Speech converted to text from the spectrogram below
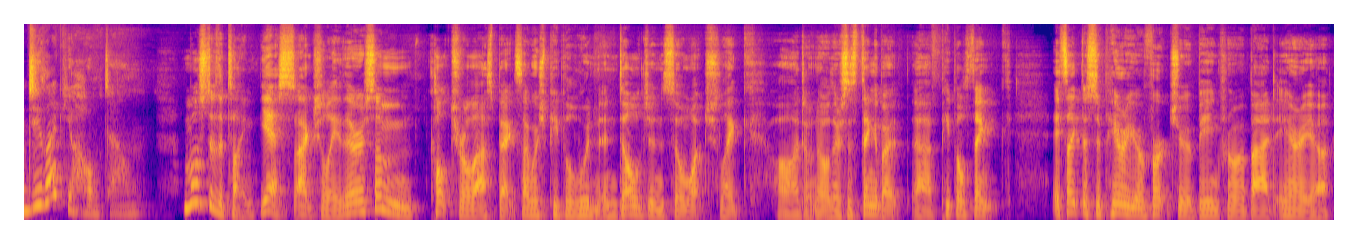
Do you like your hometown? Most of the time, yes, actually. There are some cultural aspects I wish people wouldn't indulge in so much. Like, oh, I don't know, there's this thing about uh, people think it's like the superior virtue of being from a bad area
